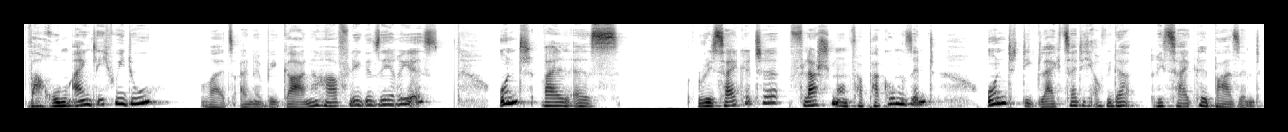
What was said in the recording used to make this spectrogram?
Warum eigentlich WeDo? Weil es eine vegane Haarpflegeserie ist und weil es recycelte Flaschen und Verpackungen sind und die gleichzeitig auch wieder recycelbar sind.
